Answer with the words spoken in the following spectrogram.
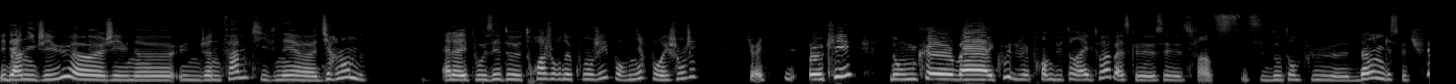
les derniers que j'ai euh, j'ai une, une jeune femme qui venait d'Irlande. Elle avait posé de trois jours de congé pour venir pour échanger. Tu te dis, ok, donc euh, bah écoute, je vais prendre du temps avec toi parce que c'est, enfin, c'est c'est d'autant plus euh, dingue ce que tu fais.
